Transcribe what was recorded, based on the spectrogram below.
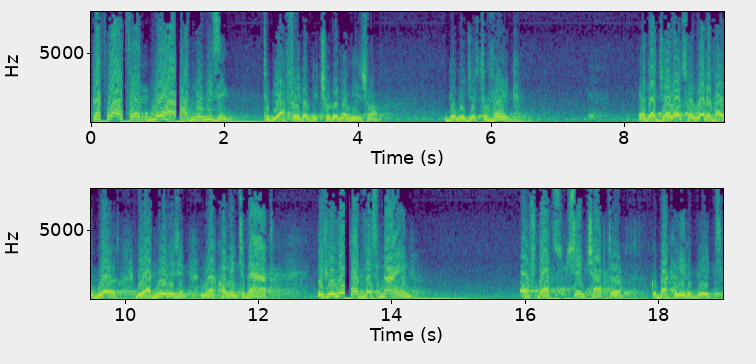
That's why I said Moab had no reason to be afraid of the children of Israel. They were just afraid. Either jealous or whatever it was, they had no reason. When I come into that, if you look at verse 9 of that same chapter, go back a little bit.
